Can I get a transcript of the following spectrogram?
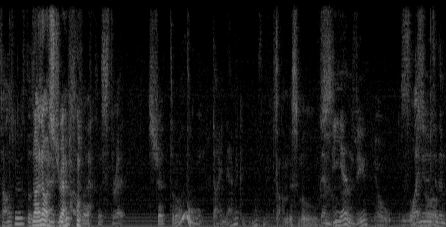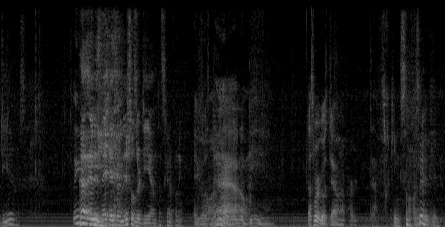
Thomas moves. Those No, I know it's dynamic strep. moves? but It's threat. strep throat. Ooh, dynamic movement. Thomas moves. Them moves. DMs, dude. Yo, Sliding what's into up? them DMs. and his, his initials are DM. That's kind of funny. It goes Wow. down in the D. That's where it goes down. I've heard. That fucking song, dude.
